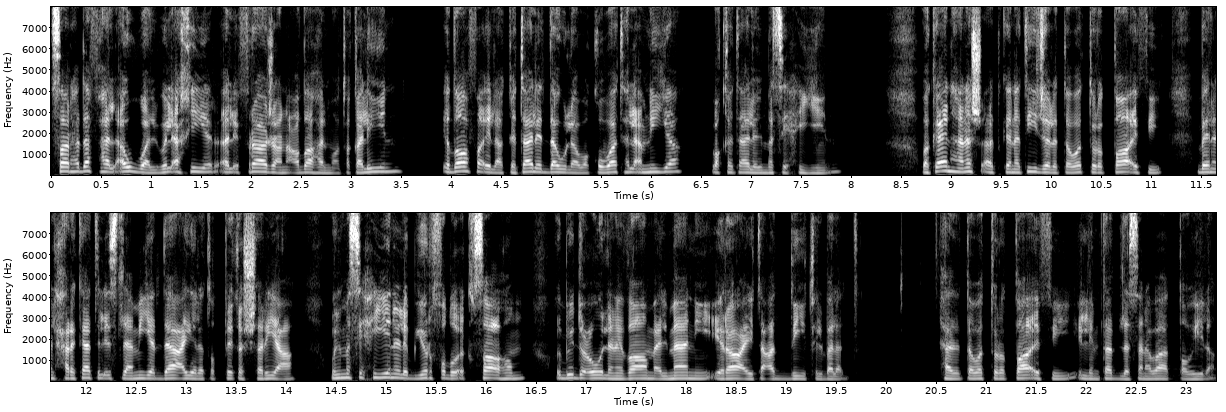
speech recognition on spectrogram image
صار هدفها الأول والأخير الإفراج عن أعضائها المعتقلين إضافة إلى قتال الدولة وقواتها الأمنية وقتال المسيحيين. وكأنها نشأت كنتيجة للتوتر الطائفي بين الحركات الإسلامية الداعية لتطبيق الشريعة والمسيحيين اللي بيرفضوا إقصائهم وبيدعوا لنظام علماني يراعي تعدية البلد. هذا التوتر الطائفي اللي امتد لسنوات طويلة.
